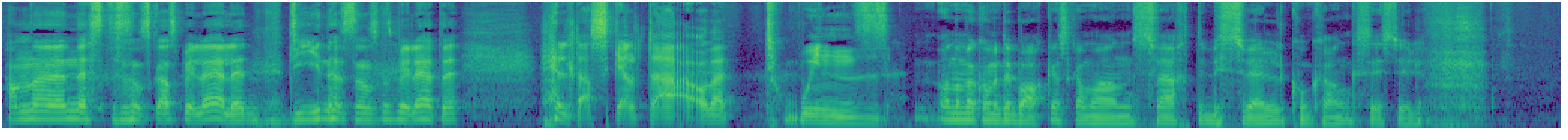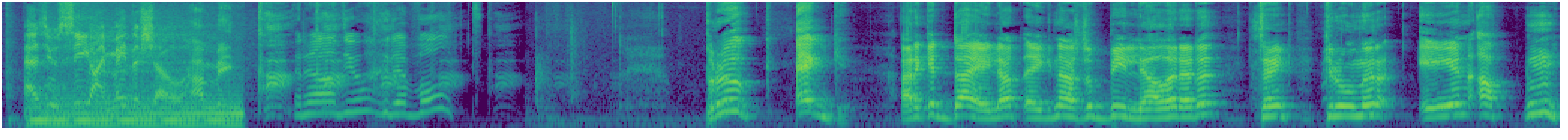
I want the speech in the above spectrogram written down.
Han eh, neste som skal spille, eller de neste som skal spille, heter Helta Skelta, og det er Twins. Og når vi kommer tilbake, skal vi ha en svært visuell konkurranse i studio. As you see, I made the show. Radio Revolt. Bruk egg! Er det ikke deilig at eggene er så billige allerede? Tenk, kroner 1,18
